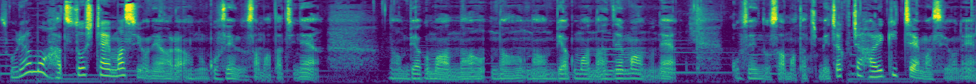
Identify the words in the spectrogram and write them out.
そりゃもう発動しちゃいますよね、あら、あのご先祖様たちね。何百万何何百万何千万のねご先祖様たちめちゃくちゃ張り切っちゃいますよね。っ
